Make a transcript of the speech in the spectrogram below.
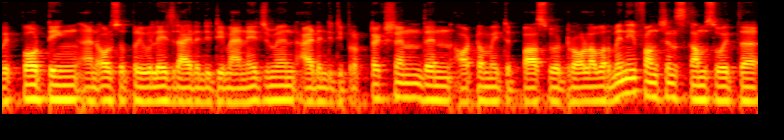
reporting and also privileged identity management, identity protection, then automated password rollover. Many functions comes with uh,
